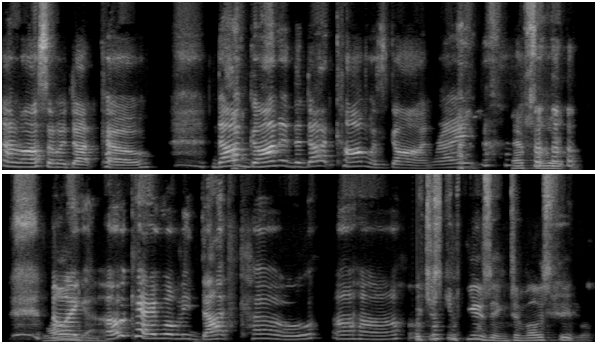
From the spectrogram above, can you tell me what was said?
I'm also a dot co. Doggone it, the dot com was gone, right? Absolutely. I'm like, okay, we'll be dot co. Uh-huh. Which is confusing to most people.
